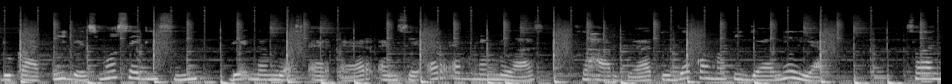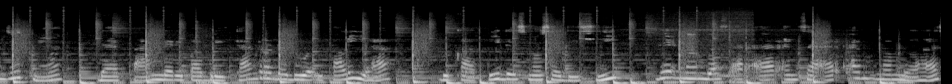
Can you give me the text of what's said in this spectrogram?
Ducati Desmo Sedisi D16RR NCR M16 seharga 3,3 miliar. Selanjutnya, datang dari pabrikan roda 2 Italia Ducati Desmo Sedisi D16RR NCR M16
